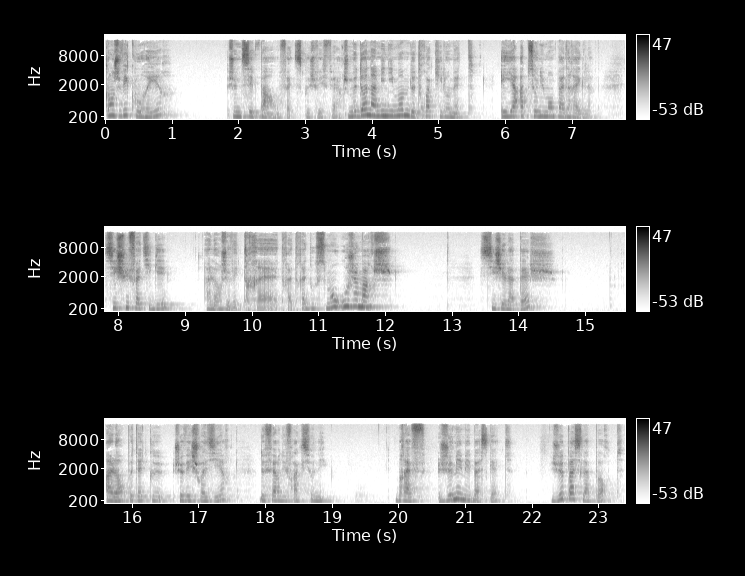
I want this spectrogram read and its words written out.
Quand je vais courir, je ne sais pas en fait ce que je vais faire. Je me donne un minimum de 3 km. Et il n'y a absolument pas de règle. Si je suis fatiguée, alors je vais très très très doucement ou je marche. Si j'ai la pêche, alors peut-être que je vais choisir de faire du fractionné. Bref, je mets mes baskets, je passe la porte,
